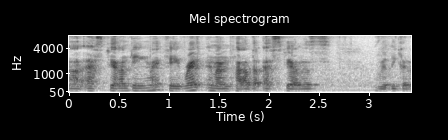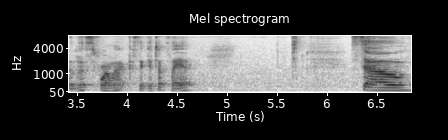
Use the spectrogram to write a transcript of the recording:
Uh, Espeon being my favorite, and I'm glad that Espeon is really good in this format because I get to play it. So,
